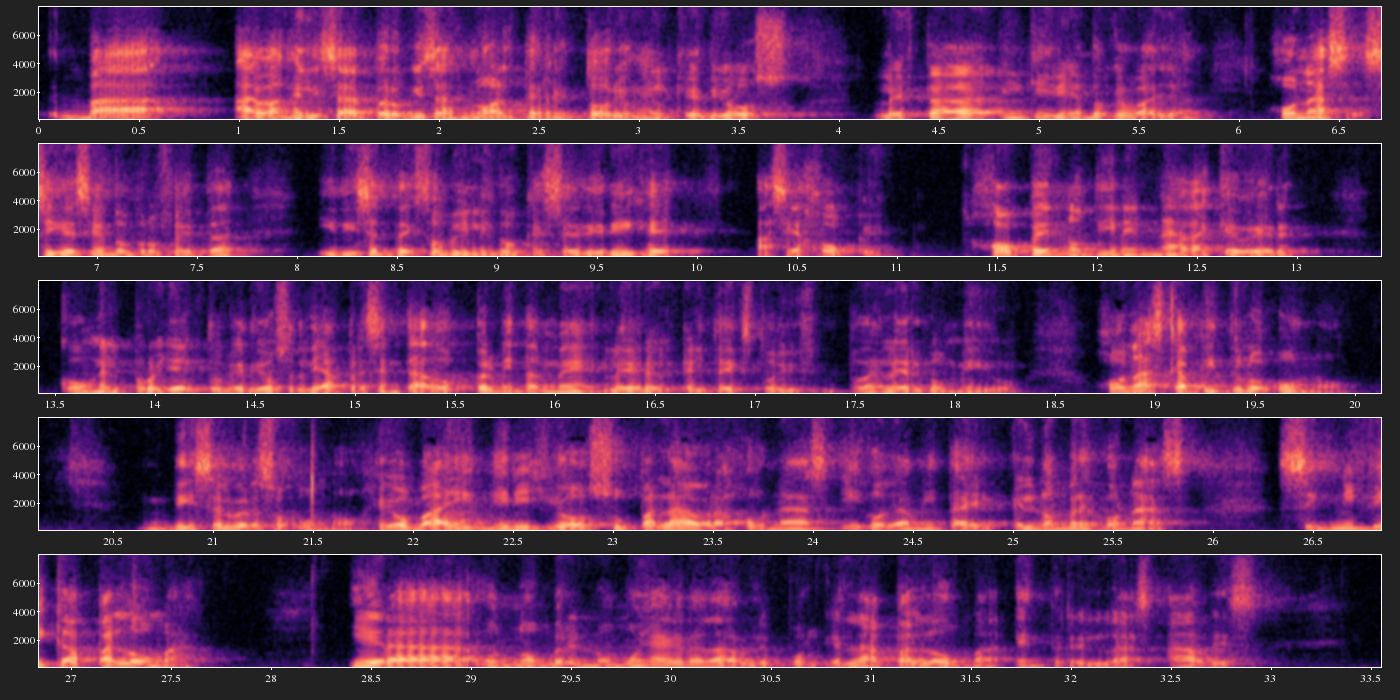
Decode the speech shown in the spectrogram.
va a evangelizar, pero quizás no al territorio en el que Dios le está inquiriendo que vaya. Jonás sigue siendo profeta y dice el texto bíblico que se dirige hacia Jope. Jope no tiene nada que ver con el proyecto que Dios le ha presentado. Permítanme leer el, texto y pueden leer conmigo. Jonás capítulo 1, dice el verso 1, Jehová dirigió su palabra a Jonás, hijo de Amitai. El nombre Jonás significa paloma y era un nombre no muy agradable porque la paloma entre las aves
